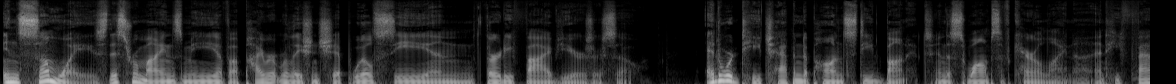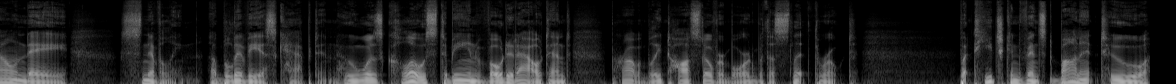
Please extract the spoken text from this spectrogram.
In some ways, this reminds me of a pirate relationship we'll see in 35 years or so. Edward Teach happened upon Stede Bonnet in the swamps of Carolina, and he found a sniveling, oblivious captain who was close to being voted out and probably tossed overboard with a slit throat. But Teach convinced Bonnet to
